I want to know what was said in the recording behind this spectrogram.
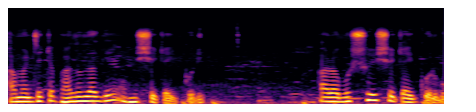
আমার যেটা ভালো লাগে আমি সেটাই করি। আর অবশ্যই সেটাই করব।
